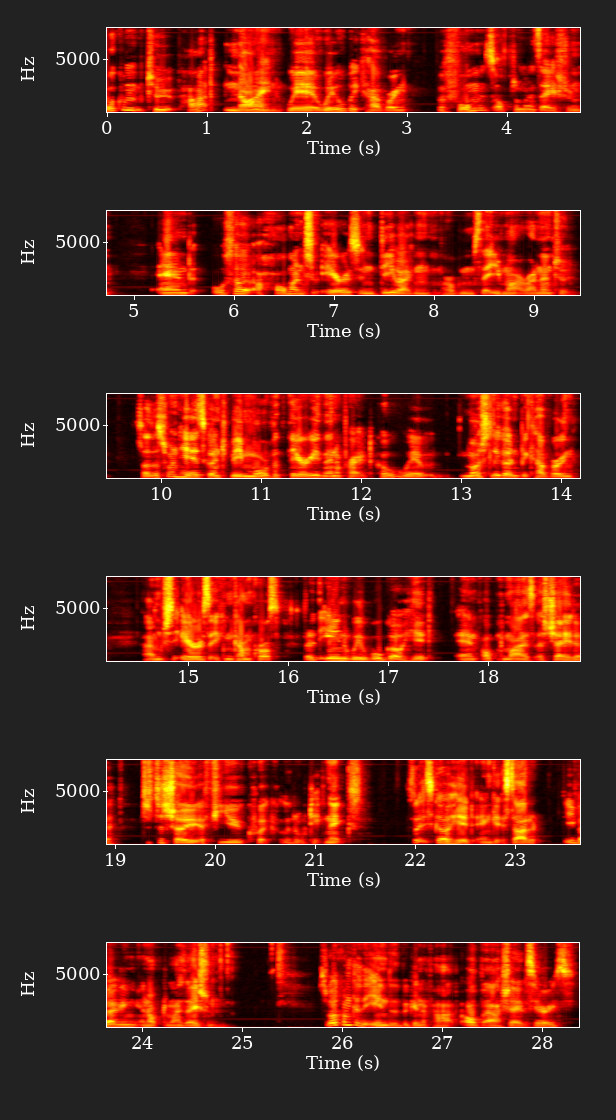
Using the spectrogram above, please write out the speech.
Welcome to part 9 where we will be covering performance optimization and also a whole bunch of errors and debugging problems that you might run into. So this one here is going to be more of a theory than a practical. We're mostly going to be covering um, just errors that you can come across, but at the end we will go ahead and optimize a shader just to show you a few quick little techniques. So let's go ahead and get started. Debugging and optimization. So welcome to the end of the beginner part of our shader series.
